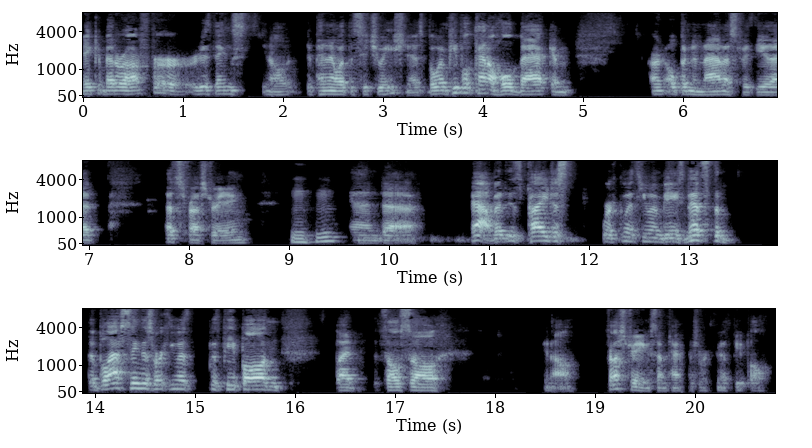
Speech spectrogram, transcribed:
make a better offer or, or do things, you know, depending on what the situation is. But when people kind of hold back and aren't open and honest with you, that that's frustrating. Mm-hmm. And uh, yeah, but it's probably just working with human beings. And that's the the blessing is working with with people, and but it's also, you know, frustrating sometimes working with people.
